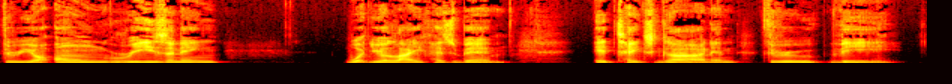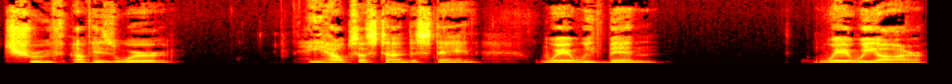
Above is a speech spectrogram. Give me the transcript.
through your own reasoning what your life has been. It takes God and through the truth of his word, he helps us to understand where we've been, where we are,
